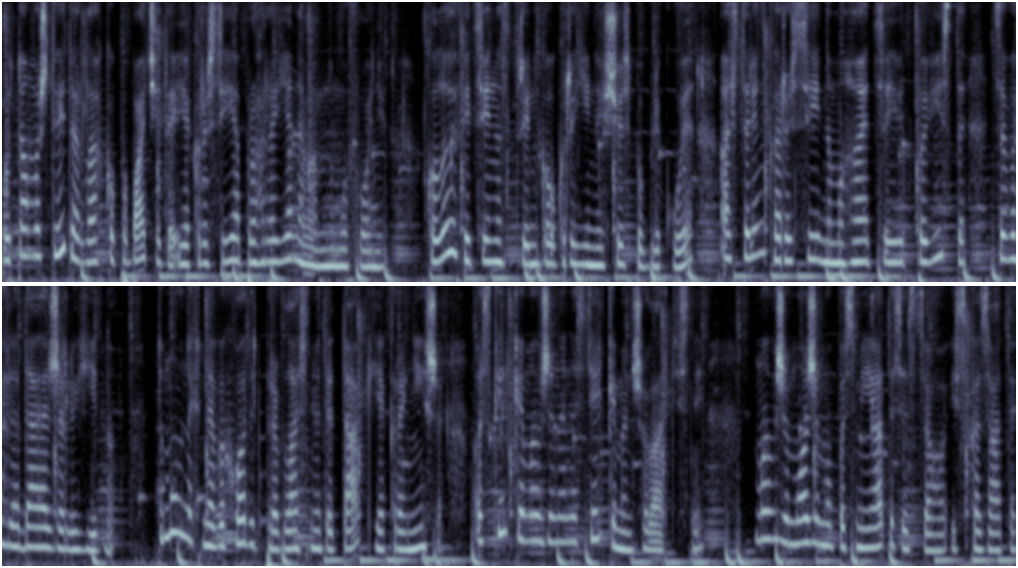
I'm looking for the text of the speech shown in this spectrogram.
У тому ж Твіттер легко побачити, як Росія програє на мемному фоні. Коли офіційна сторінка України щось публікує, а сторінка Росії намагається їй відповісти, це виглядає жалюгідно. Тому в них не виходить привласнювати так, як раніше, оскільки ми вже не настільки меншовартісні. Ми вже можемо посміятися з цього і сказати,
